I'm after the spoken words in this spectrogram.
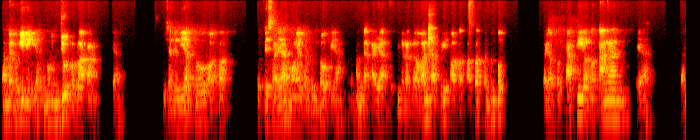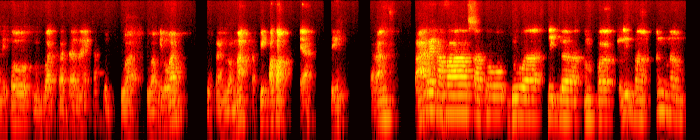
sampai begini ya, nunjuk ke belakang bisa dilihat tuh otot betis saya mulai terbentuk ya. Memang nggak kayak binaragawan tapi otot-otot terbentuk. Kayak otot kaki otot tangan ya. Dan itu membuat badan naik dua dua kiloan. Bukan lemak tapi otot ya. Jadi sekarang tarik nafas satu dua tiga empat lima enam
